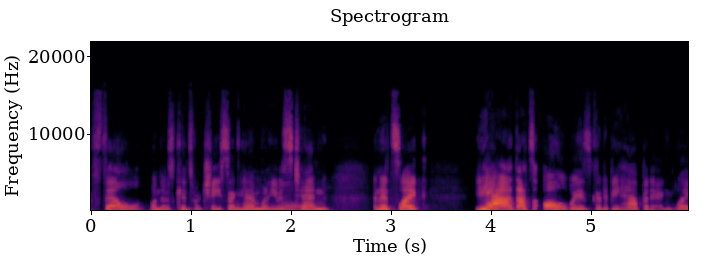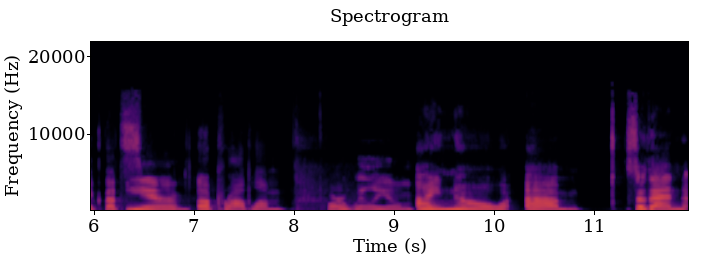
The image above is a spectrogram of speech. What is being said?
fell when those kids were chasing him when he was 10 and it's like yeah that's always going to be happening like that's yeah. a problem Poor William. I know. Um, so then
